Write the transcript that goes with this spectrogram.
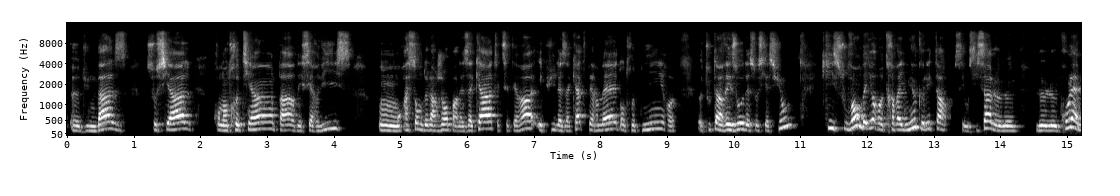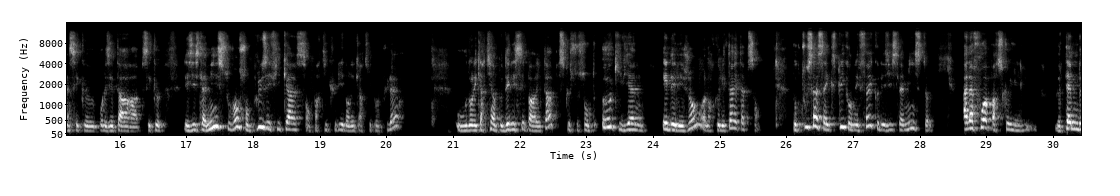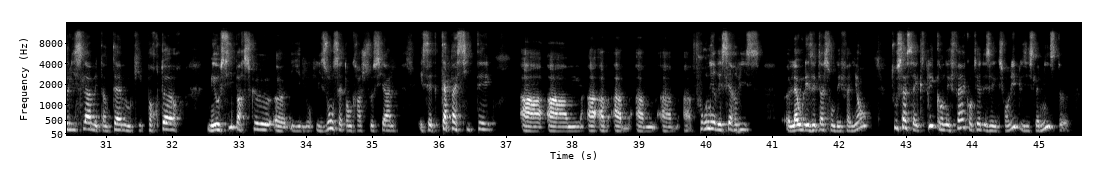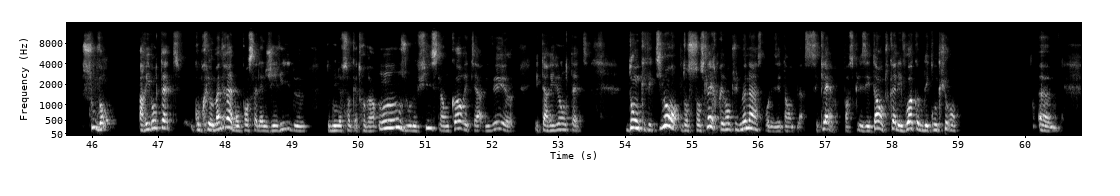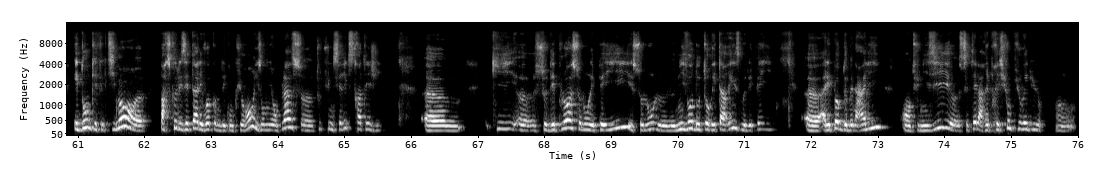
d'une base sociale qu'on entretient par des services, on rassemble de l'argent par la zakat, etc. Et puis la zakat permet d'entretenir euh, tout un réseau d'associations qui souvent d'ailleurs travaillent mieux que l'État. C'est aussi ça le, problème, c'est que pour les États arabes, c'est que les islamistes souvent sont plus efficaces, en particulier dans les quartiers populaires ou dans les quartiers un peu délaissés par l'État, parce que ce sont eux qui viennent aider les gens alors que l'État est absent. Donc tout ça, ça explique en effet que les islamistes, à la fois parce que le thème de l'islam est un thème qui est porteur mais aussi parce qu'ils euh, ils ont cet ancrage social et cette capacité à, fournir des services euh, là où les États sont défaillants. Tout ça, ça explique qu'en effet, quand il y a des élections libres, les islamistes, souvent, arrivent en tête, y compris au Maghreb. On pense à l'Algérie de, 1991, où le fils, là encore, était arrivé, euh, est arrivé en tête. Donc, effectivement, dans ce sens-là, ils représentent une menace pour les États en place, c'est clair, parce que les États, en tout cas, les voient comme des concurrents. Euh, et donc, effectivement, euh, parce que les États les voient comme des concurrents, ils ont mis en place euh, toute une série de stratégies qui se déploient selon les pays et selon le, niveau d'autoritarisme des pays. à l'époque de Ben Ali, en Tunisie, c'était la répression pure et dure. On,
